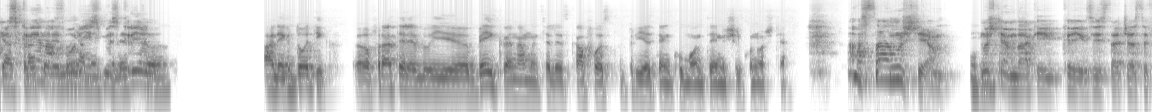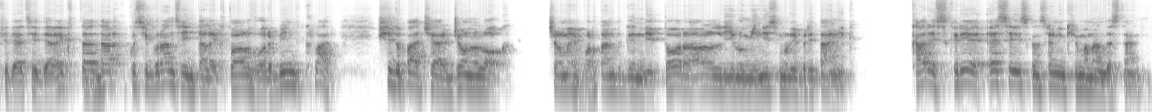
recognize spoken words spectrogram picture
Chiar scrie în aforisme, scrie în... Anecdotic, uh, fratele lui Bacon am înțeles că a fost prieten cu Montaigne și îl cunoștea. Asta nu știam. Uh-huh. Nu știam dacă că există această filiație directă, uh-huh. dar cu siguranță intelectual vorbind, clar. Și după aceea John Locke, cel mai important gânditor al iluminismului britanic, care scrie Essays Concerning Human Understanding.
